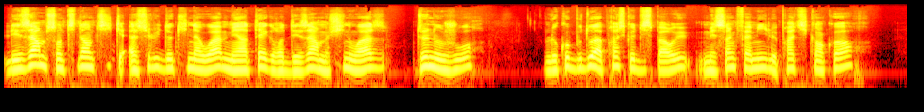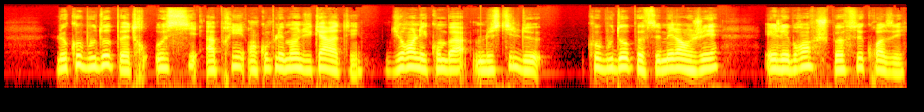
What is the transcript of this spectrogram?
Les armes sont identiques à celui d'Okinawa mais intègrent des armes chinoises. De nos jours, le kobudo a presque disparu, mais cinq familles le pratiquent encore. Le kobudo peut être aussi appris en complément du karaté. Durant les combats, le style de kobudo peuvent se mélanger et les branches peuvent se croiser.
